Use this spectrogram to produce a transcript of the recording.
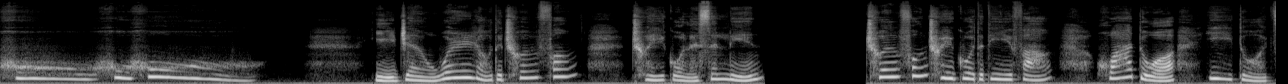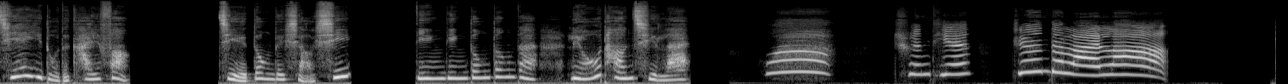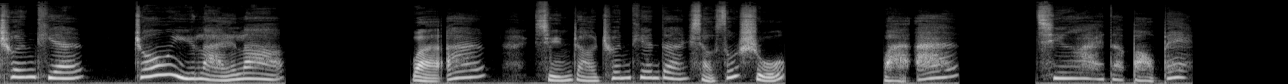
呼呼呼！一阵温柔的春风吹过了森林。春风吹过的地方，花朵一朵接一朵的开放，解冻的小溪叮叮咚咚的流淌起来。哇，春天真的来了！春天终于来了。晚安，寻找春天的小松鼠。晚安，亲爱的宝贝。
